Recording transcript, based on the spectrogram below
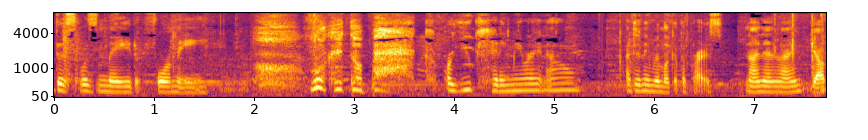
this was made for me. look at the back. Are you kidding me right now? I didn't even look at the price. $9.99, yep.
